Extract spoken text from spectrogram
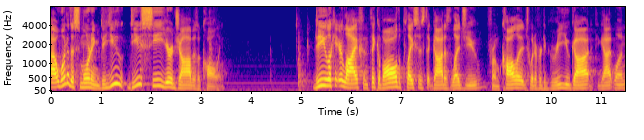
I, I wonder this morning do you, do you see your job as a calling? Do you look at your life and think of all the places that God has led you from college, whatever degree you got, if you got one,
